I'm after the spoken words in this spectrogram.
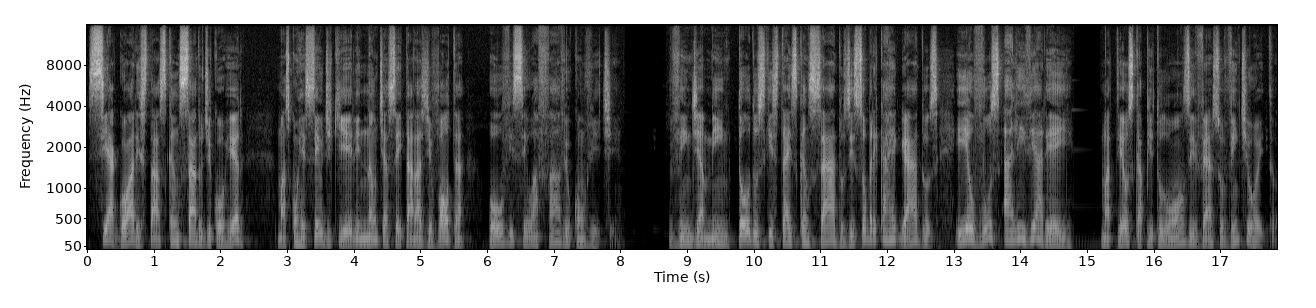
se agora estás cansado de correr, mas com receio de que ele não te aceitarás de volta, ouve seu afável convite. Vinde a mim todos que estáis cansados e sobrecarregados, e eu vos aliviarei. Mateus capítulo 11, verso 28.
